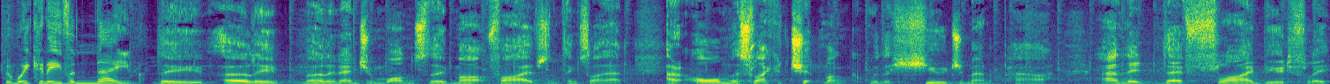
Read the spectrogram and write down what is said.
than we can even name. The early Merlin engine ones, the Mark Fives and things like that, are almost like a chipmunk with a huge amount of power, and they, they fly beautifully.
